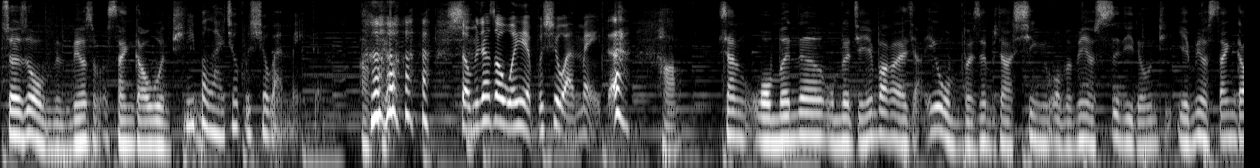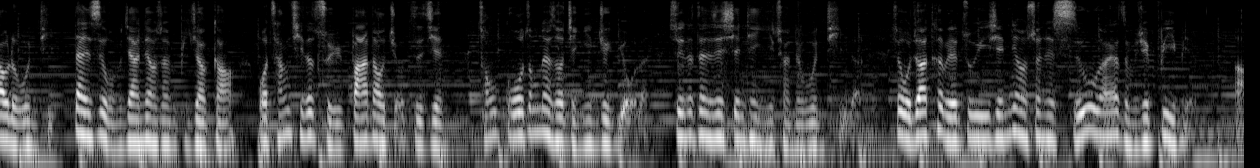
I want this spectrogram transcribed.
虽然说我们没有什么三高问题。你本来就不是完美的。什么叫做我也不是完美的？好。像我们呢，我们的检验报告来讲，因为我们本身比较幸运，我们没有视力的问题，也没有三高的问题，但是我们家尿酸比较高，我长期都处于八到九之间，从国中那时候检验就有了，所以那真的是先天遗传的问题了，所以我就要特别注意一些尿酸的食物啊，要怎么去避免啊？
